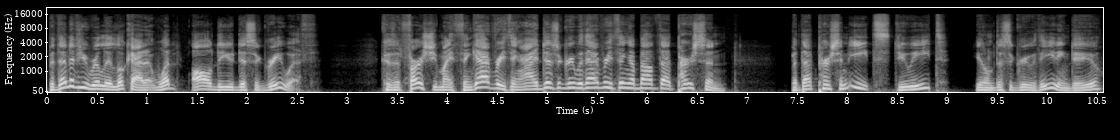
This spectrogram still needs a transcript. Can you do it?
But then if you really look at it, what all do you disagree with? Because at first you might think everything, I disagree with everything about that person. But that person eats. Do you eat? You don't disagree with eating, do you?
